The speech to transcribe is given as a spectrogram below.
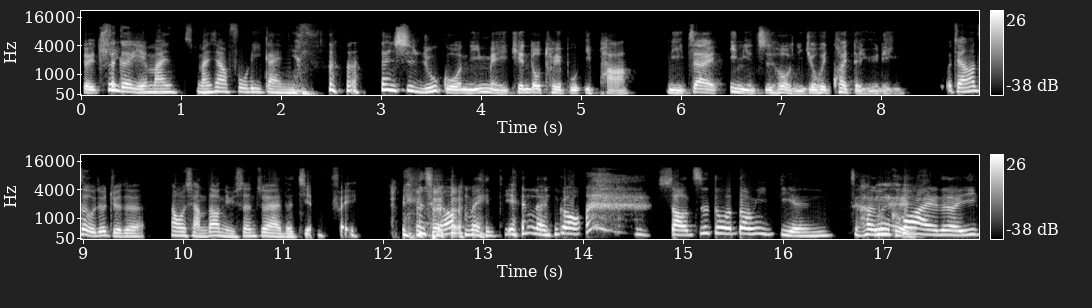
对，这个也蛮蛮像复利概念。但是如果你每天都退步一趴，你在一年之后，你就会快等于零。我讲到这，我就觉得让我想到女生最爱的减肥。你只要每天能够少吃多动一点，很快的一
